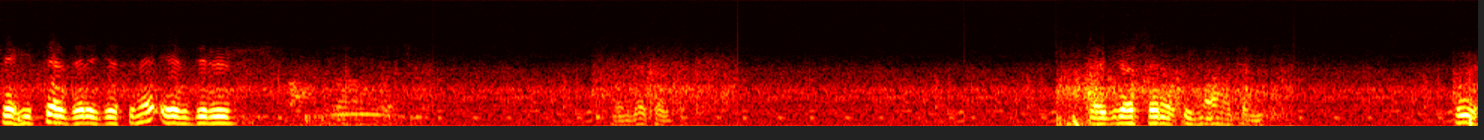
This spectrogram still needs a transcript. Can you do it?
şehitler derecesine erdirir. Ya biraz sen okuyun Ahmet Hanım. Buyur.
